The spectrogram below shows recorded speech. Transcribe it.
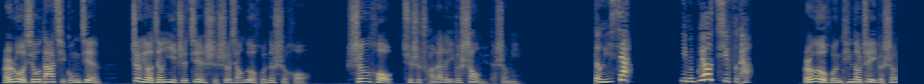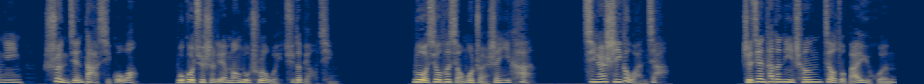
而洛修搭起弓箭，正要将一支箭矢射向恶魂的时候，身后却是传来了一个少女的声音：“等一下，你们不要欺负他。”而恶魂听到这一个声音。瞬间大喜过望，不过却是连忙露出了委屈的表情。洛修和小莫转身一看，竟然是一个玩家。只见他的昵称叫做白羽魂，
